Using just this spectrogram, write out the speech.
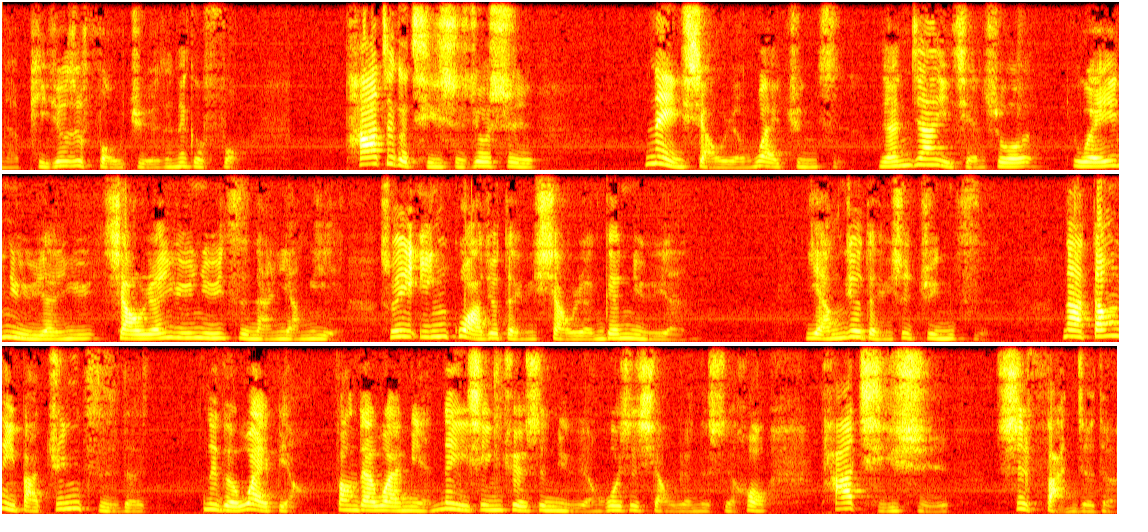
呢？否就是否决的那个否，它这个其实就是内小人外君子。人家以前说为女人与小人与女子难养也，所以阴卦就等于小人跟女人，阳就等于是君子。那当你把君子的那个外表放在外面，内心却是女人或是小人的时候，它其实是反着的，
